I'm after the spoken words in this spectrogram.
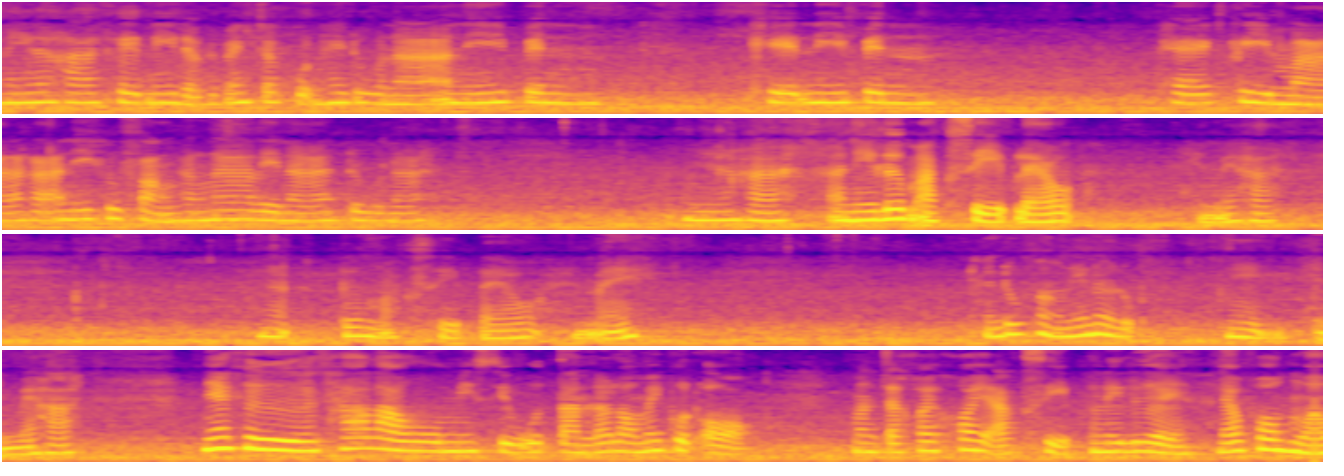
อันนี้นะคะเคสนี้เดี๋ยวพี่แป้งจะกดให้ดูนะ อันนี้เป็นเคสนี้เป็นแพ้ครีมมานะคะ อันนี้คือฝั่งทั้งหน้าเลยนะ ดูนะ นี่นะคะ อันนี้เริ่มอักเสบแล้ว เห็นไหมคะเนี่ยเริ่มอักเสบแล้ว เห็นไหมเห็นดูฝั่งนี้หน่อยลูก นี่ เห็นไหมคะ เนี่ยคือถ้าเรามีสิวอุดตันแล้วเราไม่กดออก มันจะค่อยๆ อักเสบขึ้นเรื่อยๆ แล้วพอหัว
